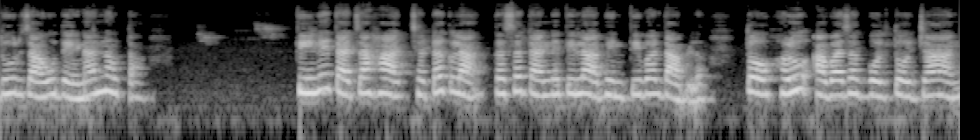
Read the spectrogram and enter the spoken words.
दूर जाऊ देणार नव्हता. तिने त्याचा हात छटकला तसं त्याने तिला भिंतीवर दाबलं. तो हळू आवाजात बोलतो जान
